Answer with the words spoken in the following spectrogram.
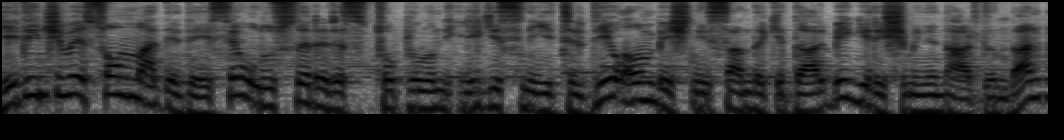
Yedinci ve son maddede ise uluslararası toplumun ilgisini yitirdiği 15 Nisan'daki darbe girişiminin ardından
